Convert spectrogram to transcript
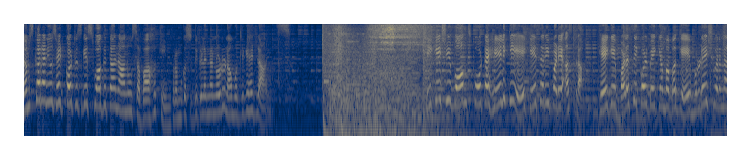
ನಮಸ್ಕಾರ ನ್ಯೂಸ್ ಹೆಡ್ ಕ್ವಾರ್ಟರ್ಸ್ಗೆ ಸ್ವಾಗತ. ನಾನು ಸಬಾ ಹಕೀಂ. ಪ್ರಮುಖ ಸುದ್ದಿಗಳನ್ನು ನೋಡೋಣ. ಮೊದಲಿಗೆ ಹೆಡ್ಲೈನ್ಸ್ ಡಿಕೆಶಿ ಬಾಂಬ್ ಸ್ಫೋಟ ಹೇಳಿಕೆಯೇ ಕೇಸರಿ ಪಡೆ ಅಸ್ತ್ರ. ಹೇಗೆ ಬಳಸಿಕೊಳ್ಬೇಕೆಂಬ ಬಗ್ಗೆ ಮುರುಡೇಶ್ವರನ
